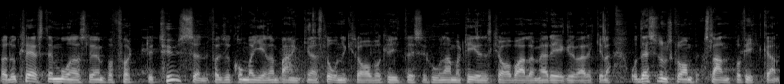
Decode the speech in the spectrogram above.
ja, då krävs det en månadslön på 40 000 för att du ska komma igenom bankernas lånekrav, och kreditrestriktioner, amorteringskrav och alla de här regelverken. Och dessutom ska du ha en slant på fickan.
